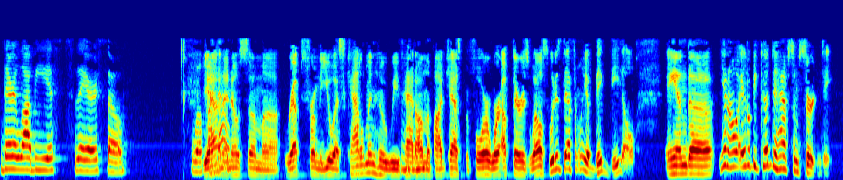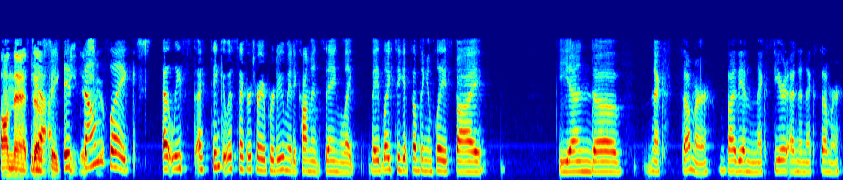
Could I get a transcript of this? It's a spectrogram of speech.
their lobbyists there, so we'll yeah, and. I know some uh, reps from the U.S. Cattlemen who we've mm-hmm. had on the podcast before were up there as well. So it is definitely a big deal. And, uh, you know, it'll be good to have some certainty on that uh, yeah, fake it sounds issue. like at least I think it was Secretary Perdue made a comment saying like they'd like to get something in place by the end of next summer, by the end of next year, end of next summer.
